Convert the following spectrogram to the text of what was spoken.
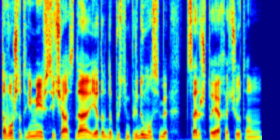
того, что ты имеешь сейчас, да? Я, там, допустим, придумал себе цель, что я хочу там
